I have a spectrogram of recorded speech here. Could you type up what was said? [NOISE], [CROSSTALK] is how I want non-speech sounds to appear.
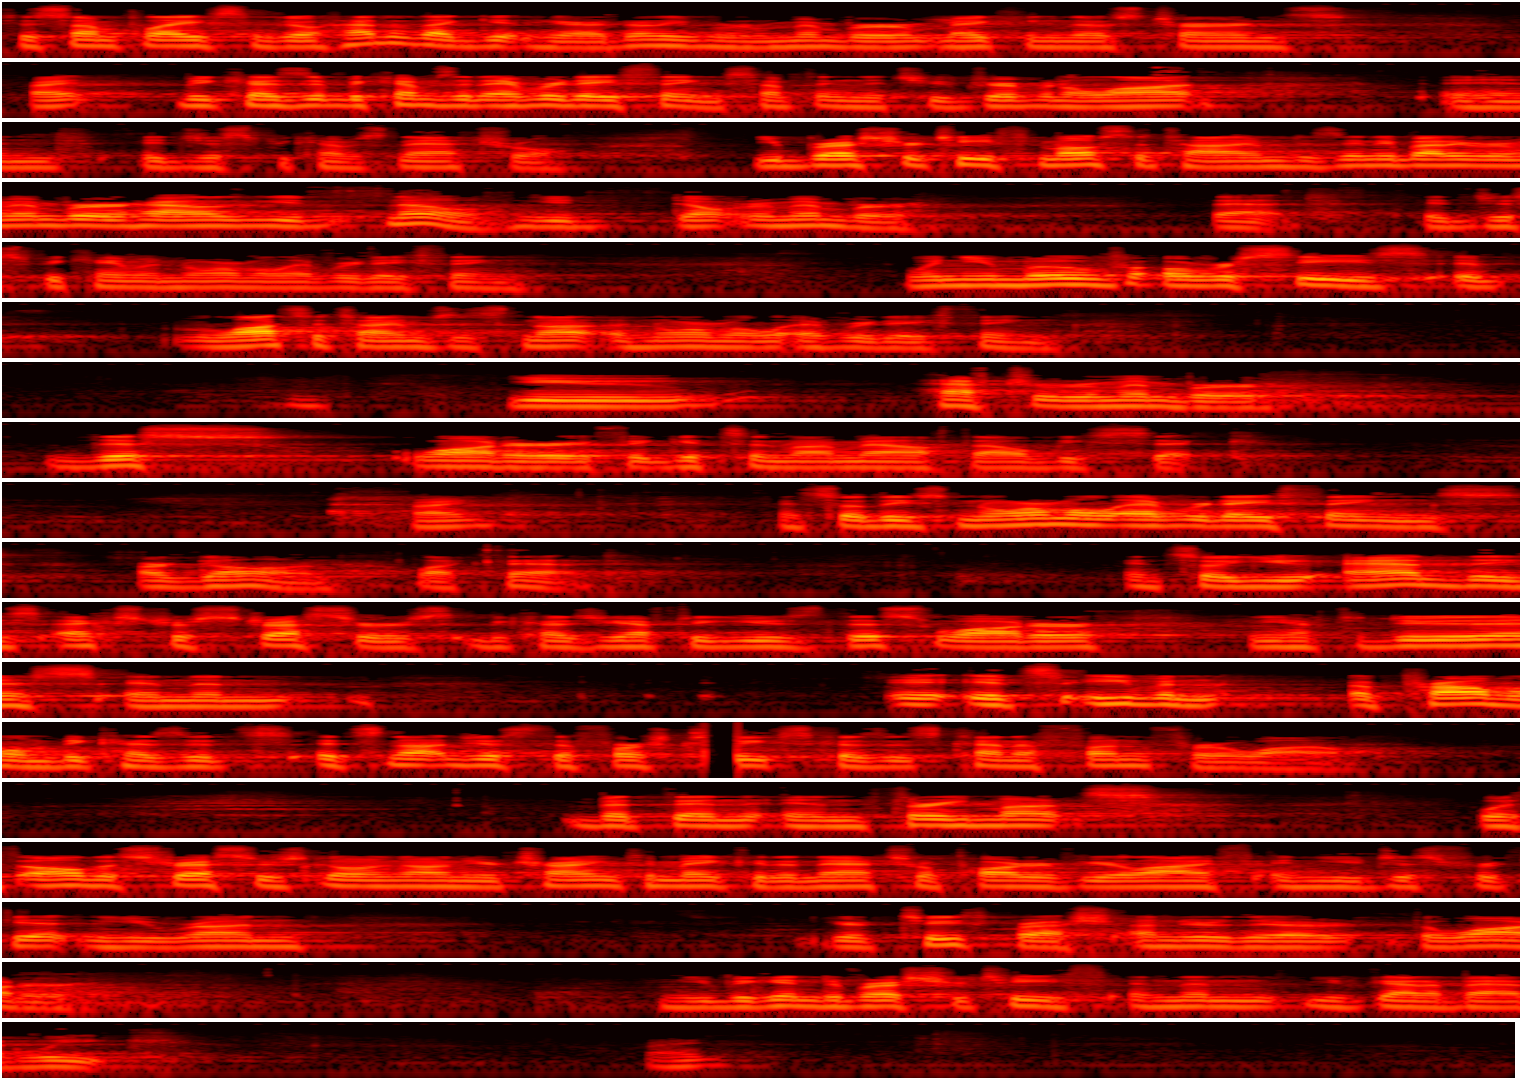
to some place and go, How did I get here? I don't even remember making those turns, right? Because it becomes an everyday thing, something that you've driven a lot, and it just becomes natural. You brush your teeth most of the time. Does anybody remember how you? No, you don't remember that. It just became a normal everyday thing. When you move overseas, it, lots of times it's not a normal everyday thing. You have to remember this water, if it gets in my mouth, I'll be sick. Right? And so these normal everyday things are gone like that. And so you add these extra stressors because you have to use this water and you have to do this, and then it's even a problem because it's, it's not just the first weeks because it's kind of fun for a while. But then in three months, with all the stressors going on, you're trying to make it a natural part of your life, and you just forget and you run your toothbrush under the, the water. And you begin to brush your teeth, and then you've got a bad week. Right?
